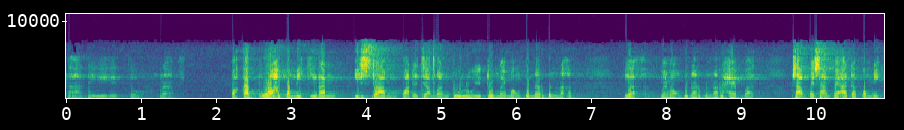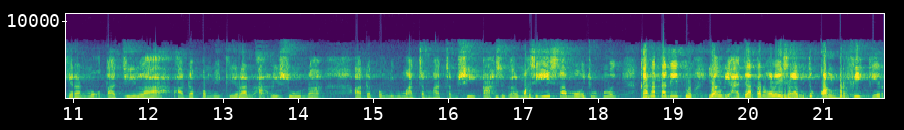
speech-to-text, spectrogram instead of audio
Tadi itu. Nah, maka buah pemikiran Islam pada zaman dulu itu memang benar-benar ya, memang benar-benar hebat. Sampai-sampai ada pemikiran Mu'tajilah, ada pemikiran ahli sunnah, ada pemikiran macam-macam Syiah segala. Masih Islam mau cuma karena tadi itu yang diajarkan oleh Islam itu kon berpikir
